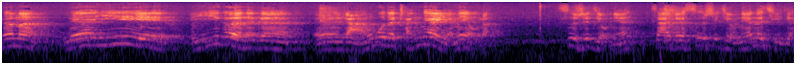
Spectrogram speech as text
那么连一一个那个呃染污的尘念也没有了。四十九年，在这四十九年的期间，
